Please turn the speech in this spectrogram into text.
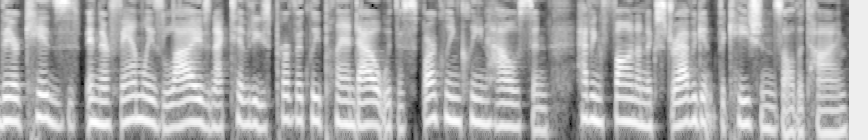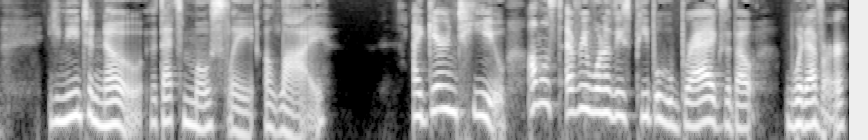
their kids and their families' lives and activities perfectly planned out with a sparkling clean house and having fun on extravagant vacations all the time. You need to know that that's mostly a lie. I guarantee you, almost every one of these people who brags about whatever,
